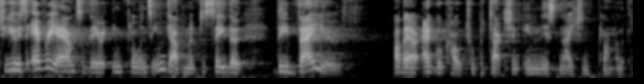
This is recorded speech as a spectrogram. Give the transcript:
to use every ounce of their influence in government to see the, the value of our agricultural production in this nation plummeted.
